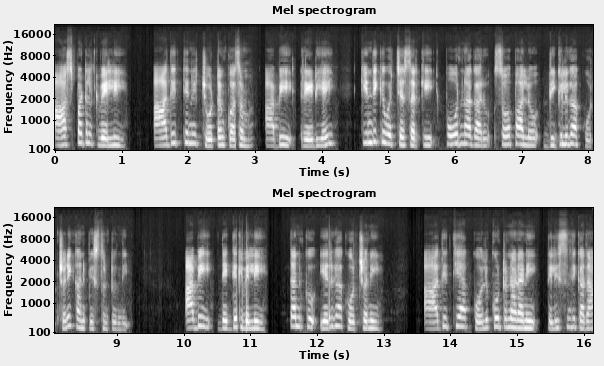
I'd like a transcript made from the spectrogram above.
హాస్పిటల్కి వెళ్ళి ఆదిత్యని చూడటం కోసం అభి రెడీ అయి కిందికి వచ్చేసరికి పూర్ణ గారు సోఫాలో దిగులుగా కూర్చొని కనిపిస్తుంటుంది. అభి దగ్గరికి వెళ్ళి తనకు ఎదురుగా కూర్చొని ఆదిత్య కోలుకుంటున్నాడని తెలిసింది కదా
